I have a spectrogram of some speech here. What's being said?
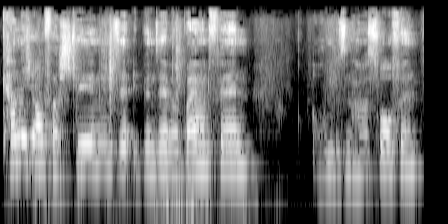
Kann ich auch verstehen. Ich bin selber Bayern-Fan, auch ein bisschen HSV-Fan.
